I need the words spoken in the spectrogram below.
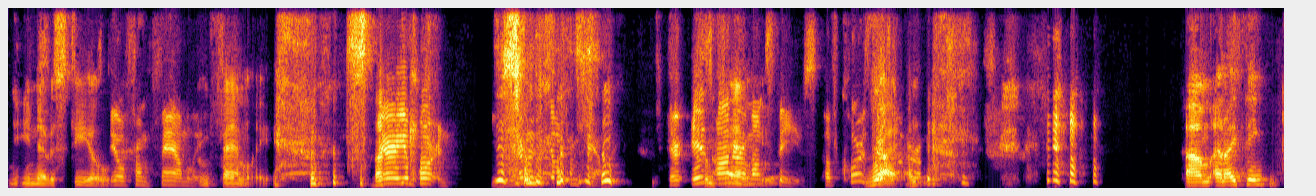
you never steal steal from family from family. Very like, important. You never steal from family. There is honor family. amongst thieves, of course. Right. um, and I think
